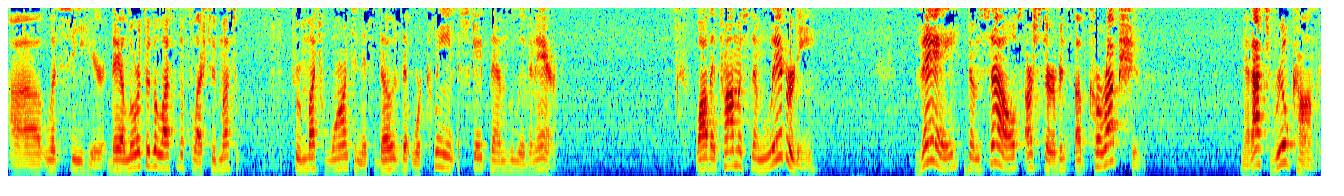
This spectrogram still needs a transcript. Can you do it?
Uh, let's see here. They allure through the lust of the flesh, through must through much wantonness, those that were clean escape them who live in error. While they promise them liberty, they themselves are servants of corruption. Now that's real common.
